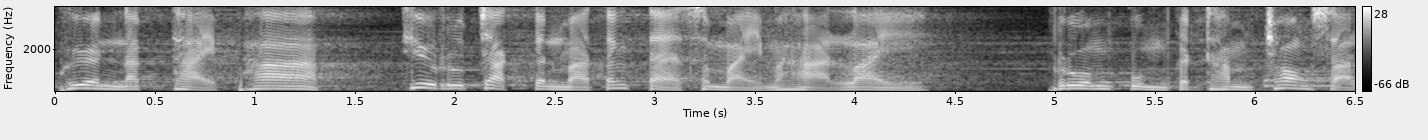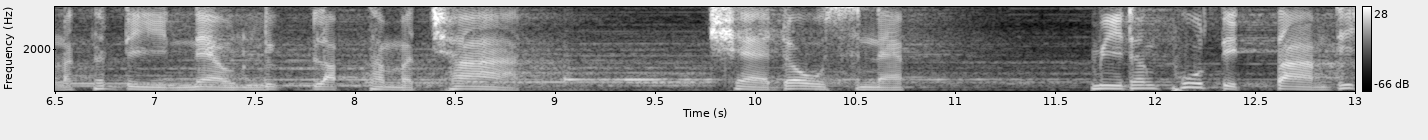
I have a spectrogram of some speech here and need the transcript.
เพื่อนนักถ่ายภาพ ที่รู้จักกันมาตั้งแต่สมัยมหาลัย รวมกลุ่มกันทำช่องสารคดีแนวลึกลับธรรมชาติ Shadow Snap มีทั้งผู้ติดตามที่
